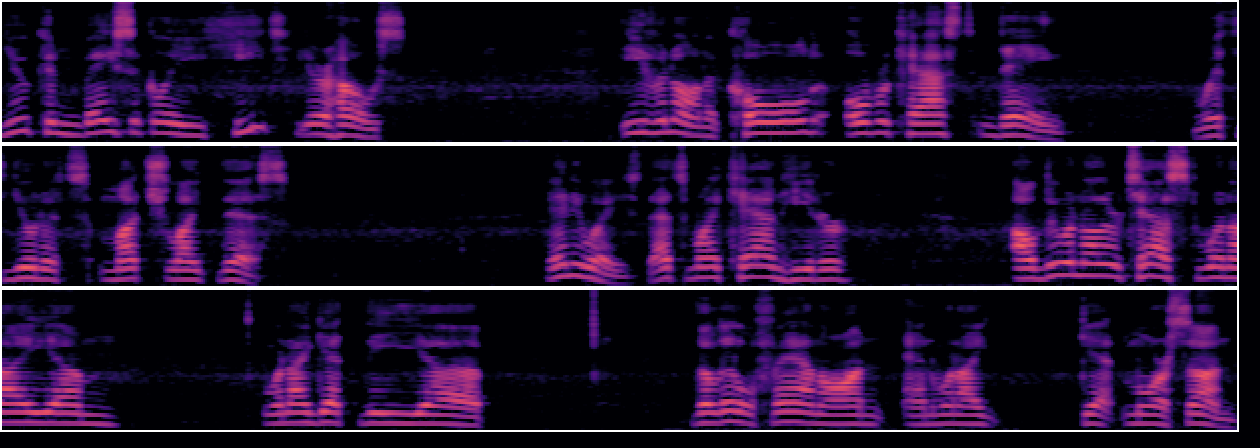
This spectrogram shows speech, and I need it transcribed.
you can basically heat your house even on a cold, overcast day with units much like this. Anyways, that's my can heater. I'll do another test when I um, when I get the uh, the little fan on and when I get more sun.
